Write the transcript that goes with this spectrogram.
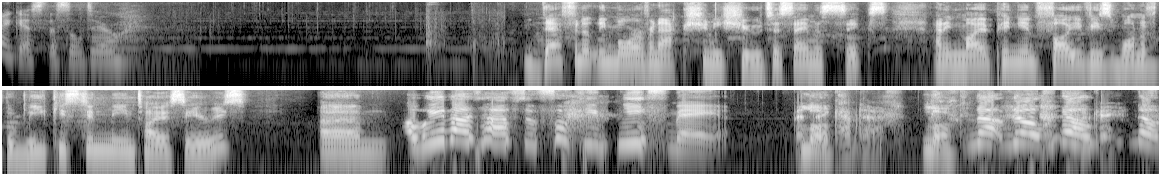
I guess this'll do. Definitely more of an actiony shooter, same as 6. And in my opinion, 5 is one of the weakest in the entire series. Um, Are we about to have some fucking beef, mate? Bente, Look. calm down. look, No, no, no, okay. no.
